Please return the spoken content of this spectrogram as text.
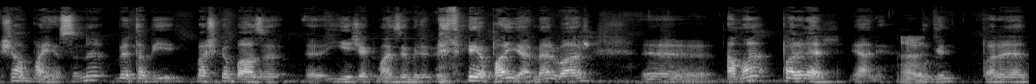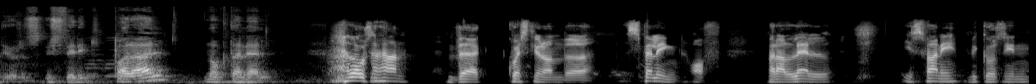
şampanyasını ve tabii başka bazı e, yiyecek malzemeleri de yapan yerler var. E, ama paralel yani. Evet. Bugün paralel diyoruz. Üstelik paral noktanel. Hello, Serhan. The question on the spelling of parallel is funny because in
